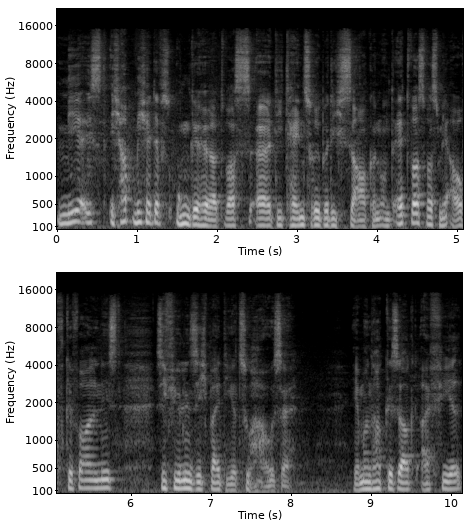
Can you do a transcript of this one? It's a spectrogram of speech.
Mir ist, ich habe mich etwas umgehört, was äh, die Tänzer über dich sagen. Und etwas, was mir aufgefallen ist, sie fühlen sich bei dir zu Hause. Jemand hat gesagt, I feel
